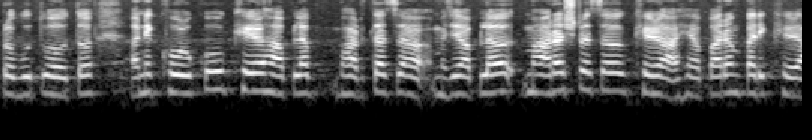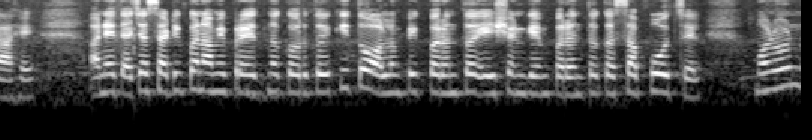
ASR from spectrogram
प्रभुत्व होतं. आणि खो खो खेळ हा आपला भारताचा म्हणजे आपला महाराष्ट्राचा खेळ आहे हा पारंपरिक खेळ आहे. आणि त्याच्यासाठी पण आम्ही प्रयत्न करतो आहे की तो ऑलिम्पिकपर्यंत एशियन गेमपर्यंत कसा पोहोचेल. म्हणून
